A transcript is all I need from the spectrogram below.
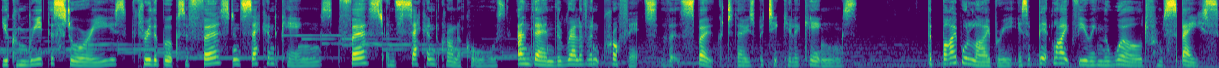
You can read the stories through the books of 1st and 2nd Kings, 1st and 2nd Chronicles, and then the relevant prophets that spoke to those particular kings. The Bible library is a bit like viewing the world from space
